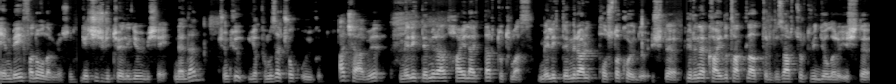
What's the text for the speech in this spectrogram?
NBA fanı olamıyorsun. Geçiş ritüeli gibi bir şey. Neden? Çünkü yapımıza çok uygun. Aç abi Melih Demiral highlightlar tutmaz. Melih Demiral posta koydu işte birine kaydı takla attırdı. Zarturt videoları işte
